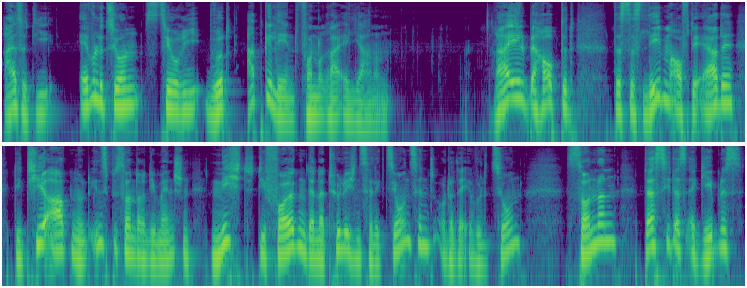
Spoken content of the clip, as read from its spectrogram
Also die Evolutionstheorie wird abgelehnt von Raelianern. Rael behauptet, dass das Leben auf der Erde, die Tierarten und insbesondere die Menschen nicht die Folgen der natürlichen Selektion sind oder der Evolution, sondern dass sie das Ergebnis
